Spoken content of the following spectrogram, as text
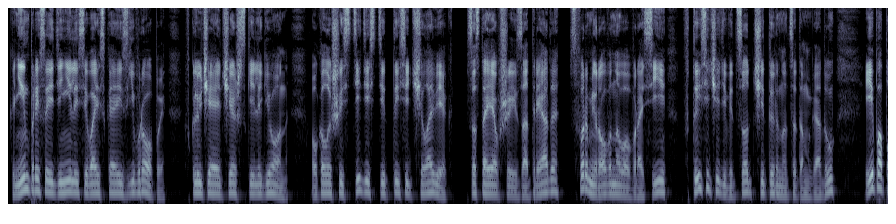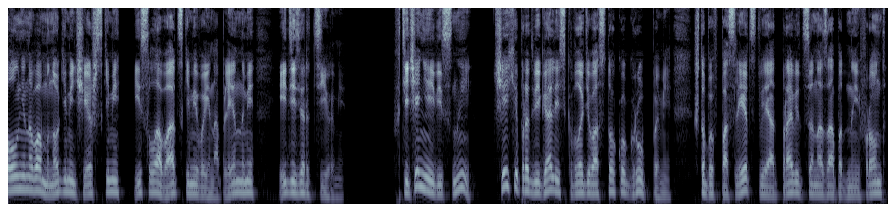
К ним присоединились и войска из Европы, включая чешский легион, около 60 тысяч человек, состоявшие из отряда, сформированного в России в 1914 году и пополненного многими чешскими и словацкими военнопленными и дезертирами. В течение весны чехи продвигались к Владивостоку группами, чтобы впоследствии отправиться на Западный фронт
